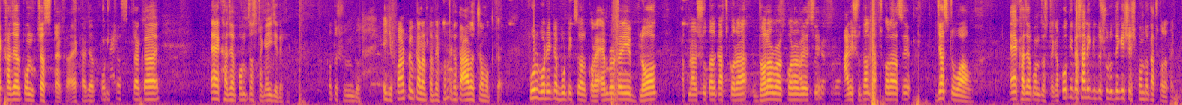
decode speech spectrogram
এক হাজার পঞ্চাশ টাকা এক হাজার পঞ্চাশ টাকায় এক হাজার পঞ্চাশ টাকা। এই যে দেখেন কত সুন্দর। এই যে পার্পেল কালারটা দেখুন এটা তো আরও চমৎকার। ফুল বডিটা বুটিক্স ওয়ার্ক করা এমব্রয়ডারি ব্লক আপনার সুতার কাজ করা ডলার ওয়ার্ক করা রয়েছে। আর এই সুতার কাজ করা আছে। জাস্ট ওয়াও এক হাজার পঞ্চাশ টাকা। প্রতিটা শাড়ি কিন্তু শুরু থেকে শেষ পর্যন্ত কাজ করা থাকবে।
